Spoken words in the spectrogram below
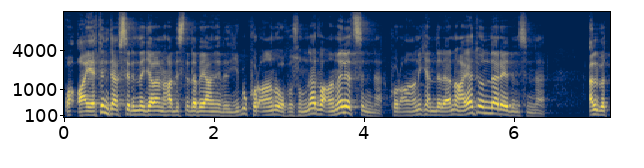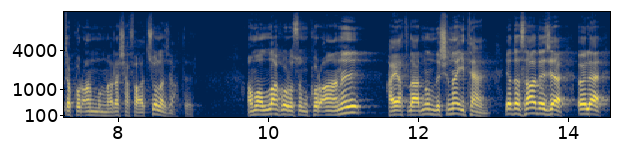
O ayetin tefsirinde gelen hadiste de beyan edildiği gibi Kur'an'ı okusunlar ve amel etsinler. Kur'an'ı kendilerine hayat önderi edinsinler. Elbette Kur'an bunlara şefaatçi olacaktır. Ama Allah korusun Kur'an'ı hayatlarının dışına iten ya da sadece öyle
